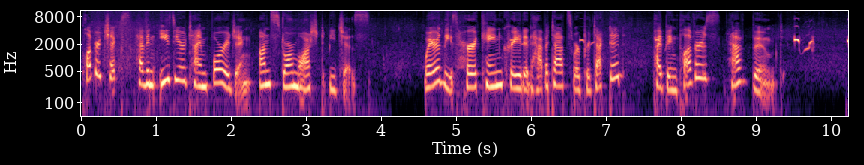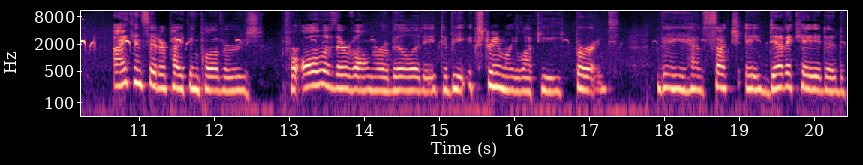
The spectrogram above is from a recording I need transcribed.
plover chicks have an easier time foraging on storm washed beaches. Where these hurricane created habitats were protected, piping plovers have boomed. I consider piping plovers, for all of their vulnerability, to be extremely lucky birds. They have such a dedicated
